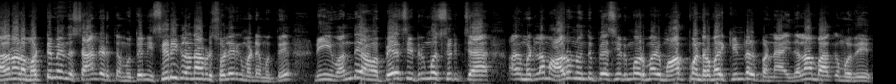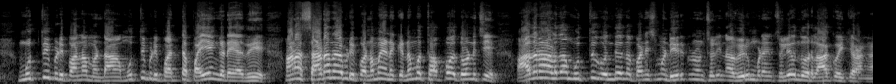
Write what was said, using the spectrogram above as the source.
அதனால மட்டுமே இந்த ஸ்டாண்ட் எடுத்த முத்து. நீ சிரிக்கலன்னா அப்படி சொல்லிருக்க மாட்டேன் முத்து. நீ வந்து அவன் பேசிட்டு இருக்கும்போது சிரிச்ச. அது மட்டும் இல்லாமல் அருண் வந்து பேசிட்டு திரும்ப ஒரு மாதிரி மார்க் பண்ற மாதிரி கிண்டல் பண்ண. இதெல்லாம் பார்க்கும்போது முத்து இப்படி பண்ண மாட்டான் முத்து இப்படி பட்ட பையன் கிடையாது. ஆனா சடனா இப்படி பண்ணமா எனக்கு என்னமோ தப்பா தோணுச்சு. அதனால தான் முத்துக்கு வந்து அந்த பனிஷ்மெண்ட் இருக்கணும்னு சொல்லி நான் விரும்புறேன்னு சொல்லி வந்து ஒரு லாக் வைக்கிறாங்க.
